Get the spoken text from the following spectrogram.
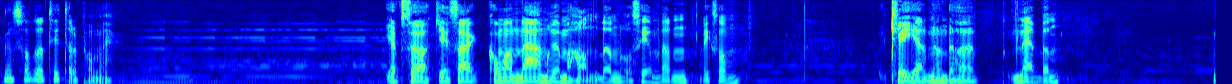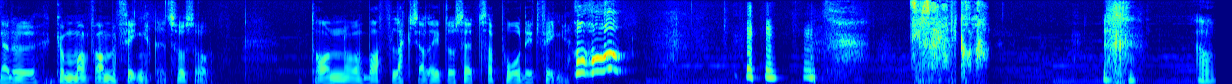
Den satt och tittade på mig. Jag försöker så här komma närmre med handen och se om den liksom kliar den under näbben. När du kommer fram med fingret så så tar den och bara flaxar lite och sätter sig på ditt finger. Silsarell, kolla! Ja.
